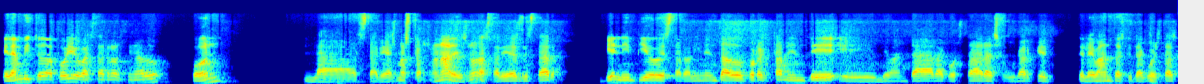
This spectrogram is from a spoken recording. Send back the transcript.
el ámbito de apoyo va a estar relacionado con las tareas más personales, ¿no? las tareas de estar bien limpio, estar alimentado correctamente, eh, levantar, acostar, asegurar que te levantas, que te acuestas,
